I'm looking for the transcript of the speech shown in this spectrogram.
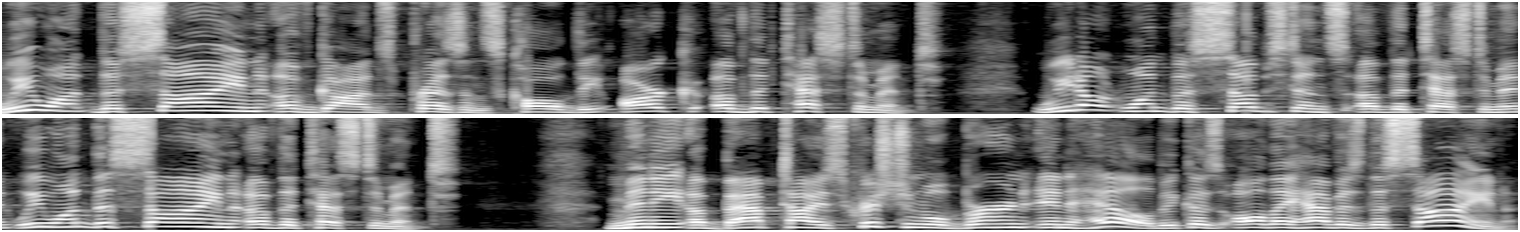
We want the sign of God's presence called the Ark of the Testament. We don't want the substance of the Testament, we want the sign of the Testament. Many a baptized Christian will burn in hell because all they have is the sign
